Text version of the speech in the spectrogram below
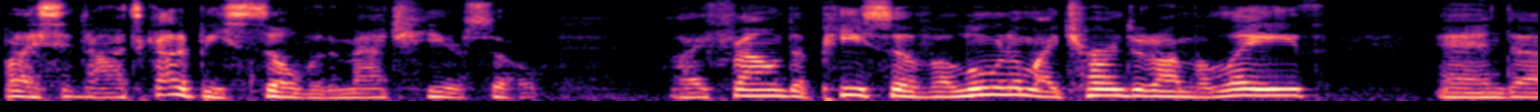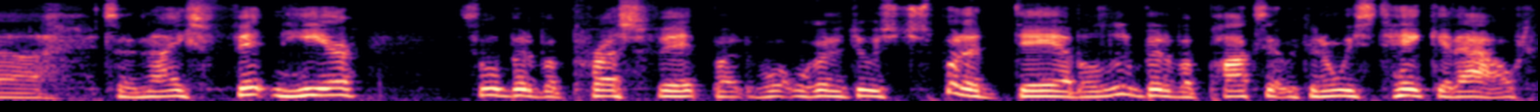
But I said, no, it's got to be silver to match here. So I found a piece of aluminum. I turned it on the lathe, and uh, it's a nice fit in here. It's a little bit of a press fit, but what we're going to do is just put a dab, a little bit of epoxy. We can always take it out.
